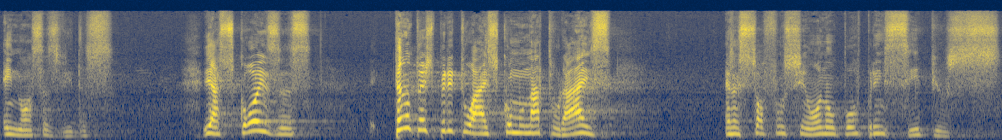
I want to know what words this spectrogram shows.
em nossas vidas. E as coisas, tanto espirituais como naturais, elas só funcionam por princípios.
